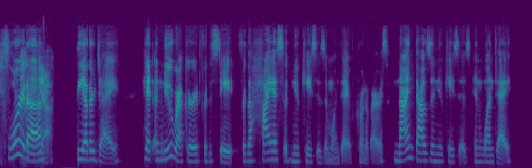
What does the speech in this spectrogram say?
Florida yeah. the other day hit a new record for the state for the highest of new cases in one day of coronavirus 9,000 new cases in one day.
